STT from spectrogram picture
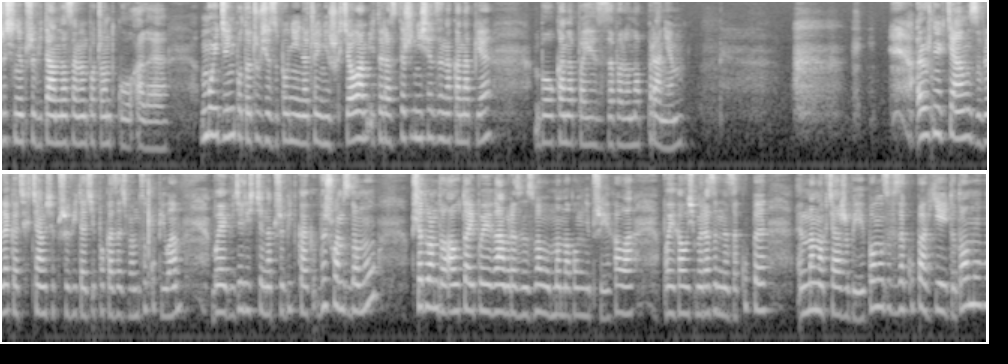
że się nie przywitałam na samym początku, ale mój dzień potoczył się zupełnie inaczej niż chciałam i teraz też nie siedzę na kanapie, bo kanapa jest zawalona praniem. A już nie chciałam zwlekać, chciałam się przywitać i pokazać Wam, co kupiłam, bo jak widzieliście na przebitkach, wyszłam z domu, wsiadłam do auta i pojechałam razem z mamą. Mama po mnie przyjechała, pojechałyśmy razem na zakupy. Mama chciała, żeby jej pomóc w zakupach, jej do domu,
